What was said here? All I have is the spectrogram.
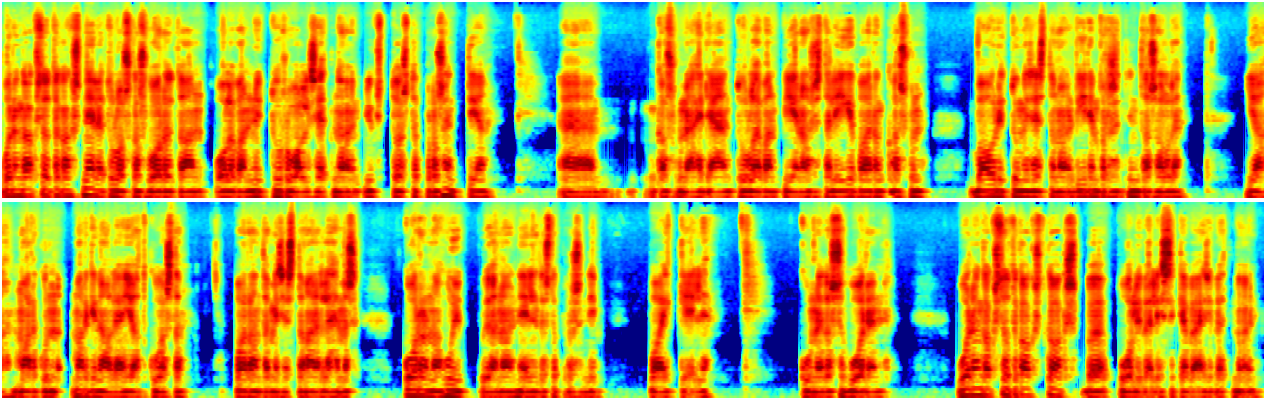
Vuoden 2024 tuloskasvu odotetaan olevan nyt turvalliset noin 11 prosenttia. Kasvu nähdään tulevan pienoisesta liikevaihdon kasvun vauhdittumisesta noin 5 prosentin tasolle ja marginaalien jatkuvasta parantamisesta aina lähemmäs koronahuippuja noin 14 prosentin paikkeille, kun ne tuossa vuoden, vuoden 2022 puolivälissä käväisivät noin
